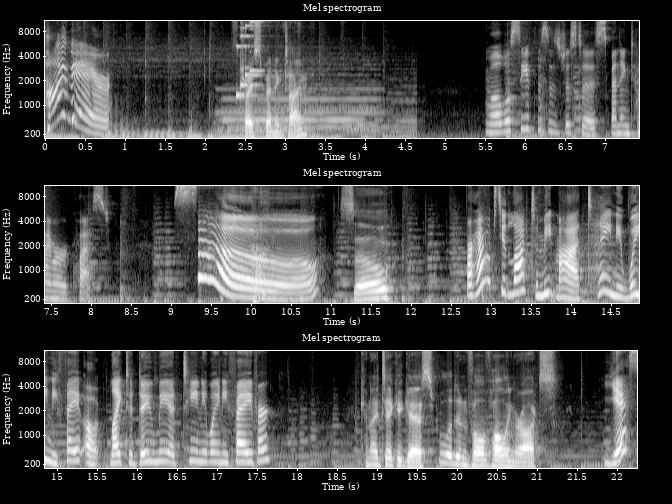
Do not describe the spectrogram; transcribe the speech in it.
Hi there! Let's try spending time. Well, we'll see if this is just a spending time or request. So, So, Perhaps you'd like to meet my teeny weeny favor, or like to do me a teeny weeny favor? can I take a guess? Will it involve hauling rocks? Yes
